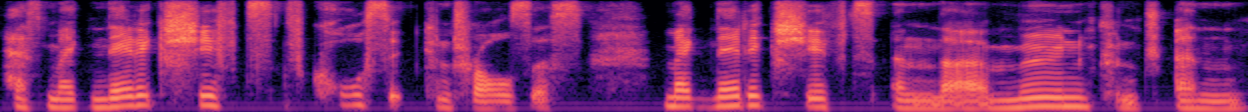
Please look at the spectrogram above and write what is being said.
has magnetic shifts, of course it controls us. Magnetic shifts and the moon and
